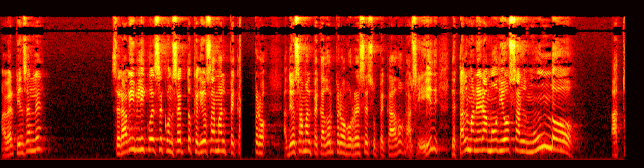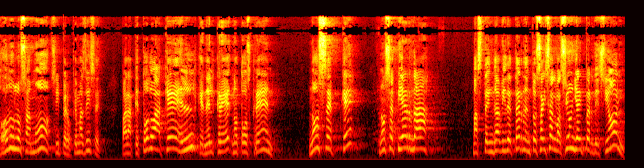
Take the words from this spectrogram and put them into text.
A ver, piénsenle. ¿Será bíblico ese concepto que Dios ama al pecador, pero Dios ama al pecador, pero aborrece su pecado? Así, de tal manera amó Dios al mundo. A todos los amó. Sí, pero ¿qué más dice? Para que todo aquel que en él cree, no todos creen, no se, ¿qué? No se pierda, mas tenga vida eterna. Entonces hay salvación y hay perdición.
